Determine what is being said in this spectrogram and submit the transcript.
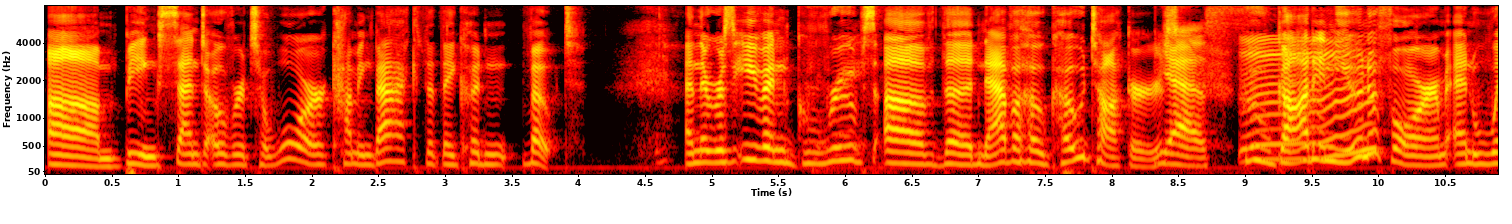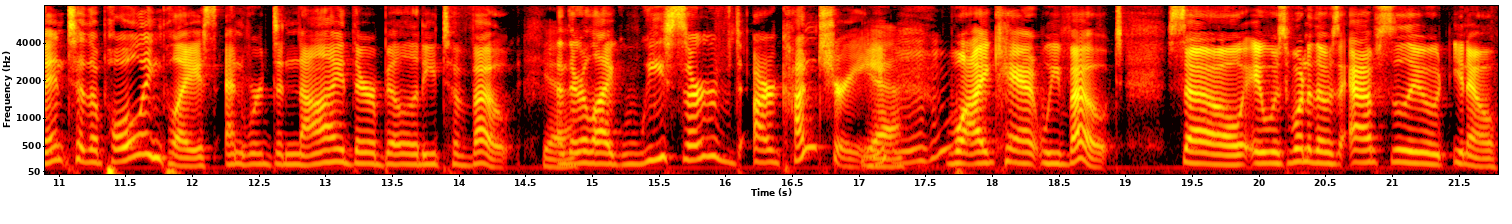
um, being sent over to war, coming back, that they couldn't vote, and there was even groups of the Navajo code talkers, Yes. who got in mm-hmm. uniform and went to the polling place and were denied their ability to vote. Yeah. And they're like, "We served our country. Yeah. Mm-hmm. Why can't we vote?" So it was one of those absolute, you know,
